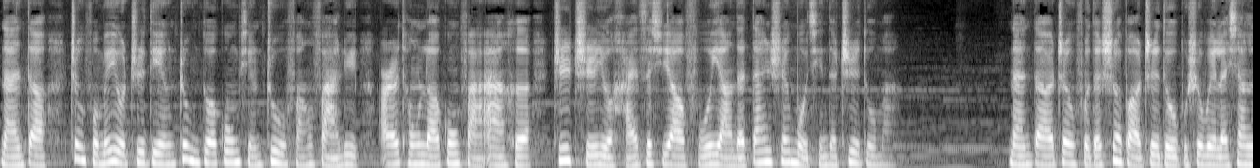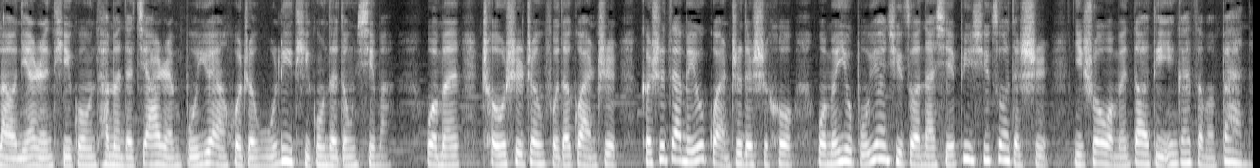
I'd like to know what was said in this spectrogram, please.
难道政府没有制定众多公平住房法律、儿童劳工法案和支持有孩子需要抚养的单身母亲的制度吗？难道政府的社保制度不是为了向老年人提供他们的家人不愿或者无力提供的东西吗？我们仇视政府的管制，可是，在没有管制的时候，我们又不愿去做那些必须做的事。你说，我们到底应该怎么办呢？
